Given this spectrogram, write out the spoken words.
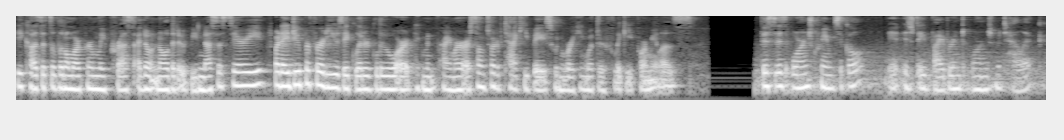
because it's a little more firmly pressed, I don't know that it would be necessary, but I do prefer to use a glitter glue or a pigment primer or some sort of tacky base when working with their flaky formulas. This is Orange Creamsicle. It is a vibrant orange metallic.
